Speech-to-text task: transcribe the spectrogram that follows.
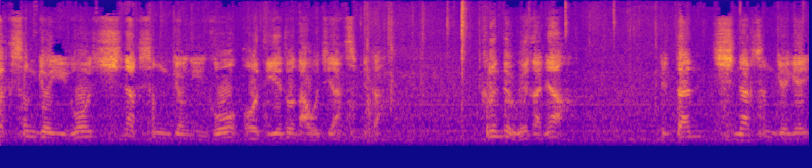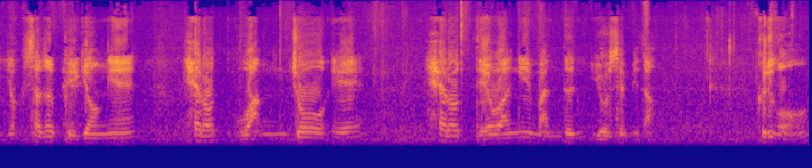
구약 성경이고 신약 성경이고 어디에도 나오지 않습니다. 그런데 왜 가냐? 일단 신약 성경의 역사적 배경에 헤롯 왕조의 헤롯 대왕이 만든 요새입니다. 그리고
